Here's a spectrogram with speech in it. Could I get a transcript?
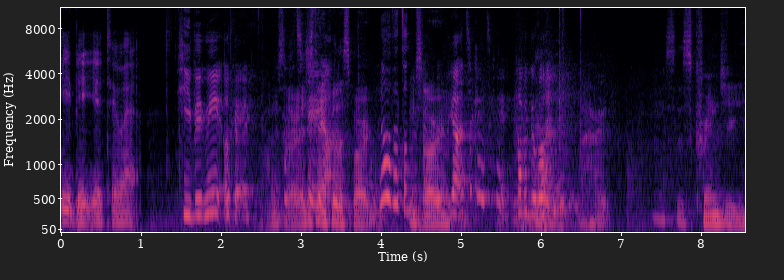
he beat you to it. He beat me. Okay. I'm sorry. I just okay, didn't yeah. feel the spark. No, that's okay. I'm sorry. Yeah, it's okay. It's okay. Have a good one. Alright. This is cringy.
